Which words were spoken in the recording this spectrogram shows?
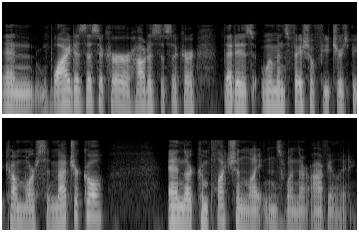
And why does this occur or how does this occur? That is, women's facial features become more symmetrical and their complexion lightens when they're ovulating.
